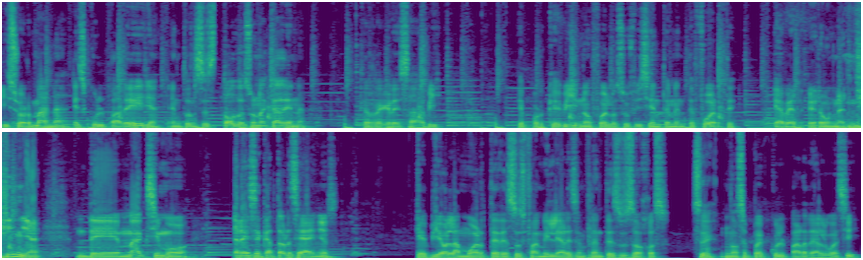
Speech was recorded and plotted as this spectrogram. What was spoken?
Y su hermana es culpa de ella. Entonces todo es una cadena que regresa a Vi. Que porque Vi no fue lo suficientemente fuerte. Que a ver, era una niña de máximo 13, 14 años. Que vio la muerte de sus familiares enfrente de sus ojos. Sí. No se puede culpar de algo así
